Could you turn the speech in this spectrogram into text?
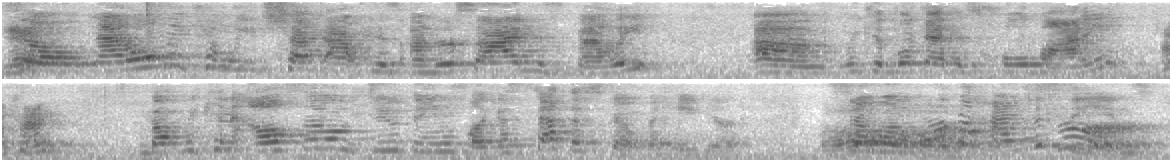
Yeah. So not only can we check out his underside, his belly, um, we could look at his whole body, Okay. But we can also do things like a stethoscope behavior. so when we're Oh, behind the sure. scenes,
